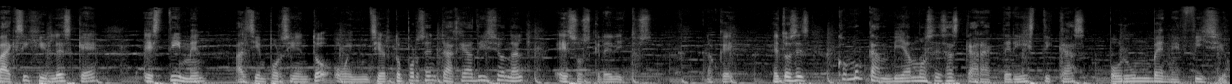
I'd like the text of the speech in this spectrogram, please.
va a exigirles que estimen al 100% o en cierto porcentaje adicional esos créditos. ¿Ok? Entonces, ¿cómo cambiamos esas características por un beneficio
